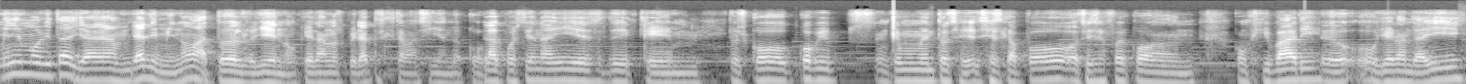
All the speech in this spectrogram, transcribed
mínimo ahorita ya, ya eliminó a todo el relleno, que eran los piratas que estaban siguiendo a Kobe. La cuestión ahí es de que, pues, Kobe, pues, en qué momento se, se, escapó, o si se fue con, con Hibari, eh, huyeron de ahí,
